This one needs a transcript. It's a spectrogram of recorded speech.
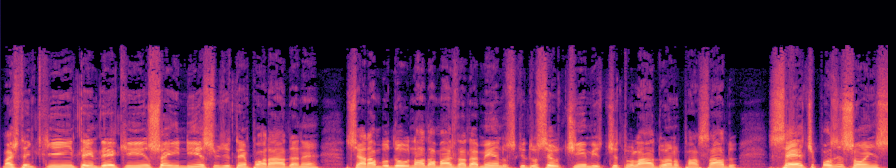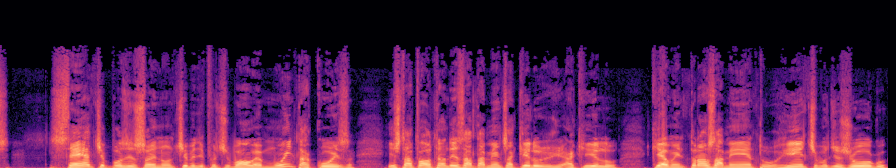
Mas tem que entender que isso é início de temporada, né? Ceará mudou nada mais, nada menos que do seu time titular do ano passado, sete posições. Sete posições num time de futebol é muita coisa. Está faltando exatamente aquilo, aquilo que é o entrosamento, o ritmo de jogo,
